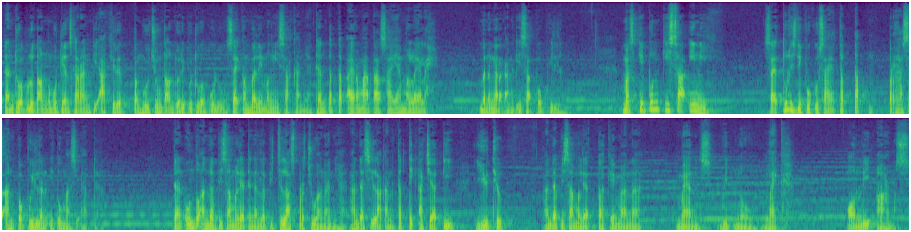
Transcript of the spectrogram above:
Dan 20 tahun kemudian sekarang di akhir penghujung tahun 2020, saya kembali mengisahkannya dan tetap air mata saya meleleh mendengarkan kisah Bob Willen. Meskipun kisah ini saya tulis di buku saya, tetap perasaan Bob Willen itu masih ada. Dan untuk Anda bisa melihat dengan lebih jelas perjuangannya, Anda silakan ketik aja di YouTube. Anda bisa melihat bagaimana man with no leg, only arms,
